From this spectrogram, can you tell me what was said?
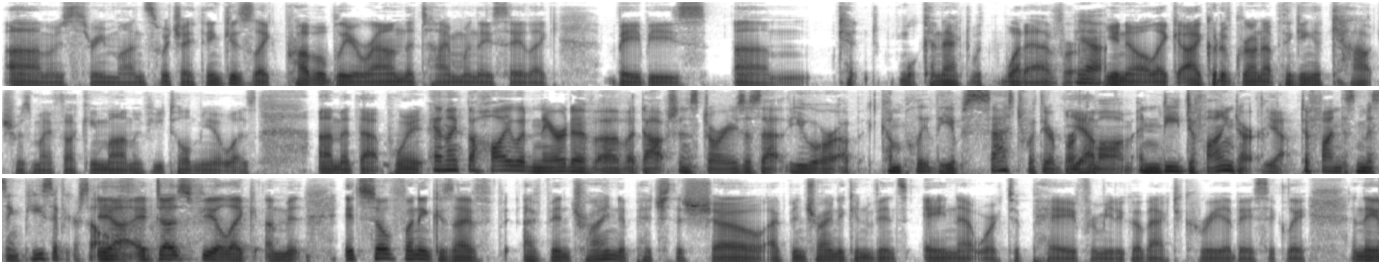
Um, I was three months, which I think is like probably around the time when they say like babies um can, will connect with whatever. Yeah. You know, like I could have grown up thinking a couch was my fucking mom if you told me it was. Um, at that point, and like the Hollywood narrative of adoption stories is that you are completely obsessed with your birth Yep. mom and need to find her Yeah. to find this missing piece of yourself Yeah, it does feel like a mi- it's so funny because I've I've been trying to pitch the show. I've been trying to convince a network to pay for me to go back to Korea, basically. And they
